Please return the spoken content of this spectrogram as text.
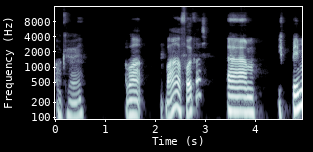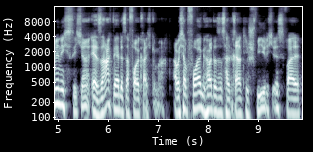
Okay. Aber war er erfolgreich? Ähm, ich bin mir nicht sicher. Er sagt, er hat es erfolgreich gemacht. Aber ich habe vorher gehört, dass es halt relativ schwierig ist, weil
